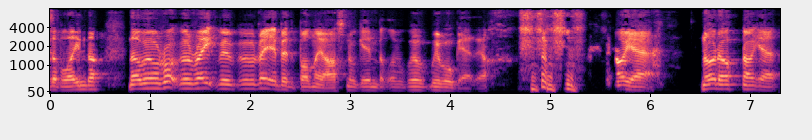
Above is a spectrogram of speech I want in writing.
the blinder. No, we were, we were right. We were right about the Burnley Arsenal game, but we'll, we will get there. oh yet. No, no, not yet.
